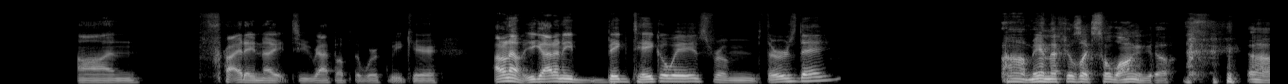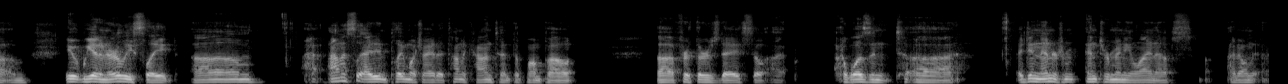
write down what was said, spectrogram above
on Friday night to wrap up the work week here. I don't know. You got any big takeaways from Thursday? Oh man, that feels like so long ago. um, it, we had an early slate. Um, honestly, I didn't play much. I had a ton of content to pump out uh, for Thursday, so I I wasn't uh, I didn't enter enter many lineups. I don't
